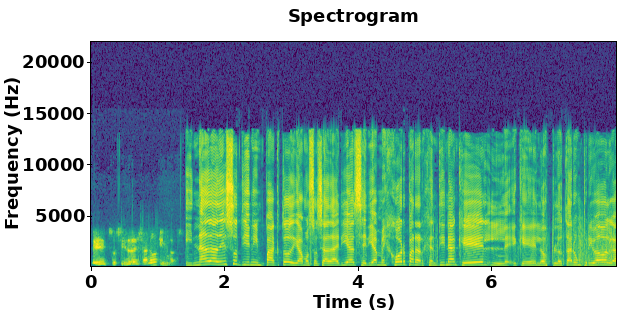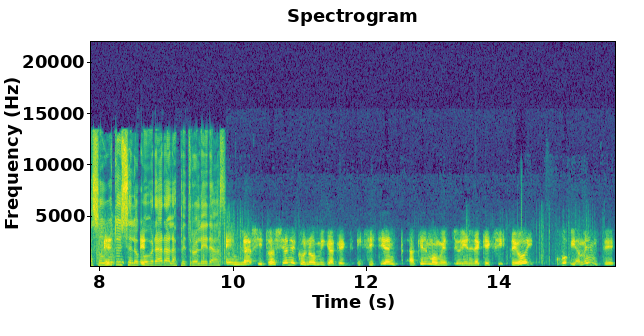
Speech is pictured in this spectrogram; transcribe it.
de sociedades anónimas. Y nada de eso tiene impacto, digamos, o sea, daría sería mejor para Argentina que, le- que lo explotara un privado al gasoducto y se lo cobrara a las petroleras. En la situación económica que existía en aquel momento y en la que existe hoy, obviamente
